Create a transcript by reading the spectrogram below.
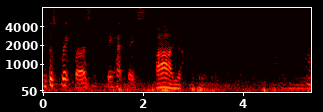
Because breakfast they had this. Ah, yeah. Okay. You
